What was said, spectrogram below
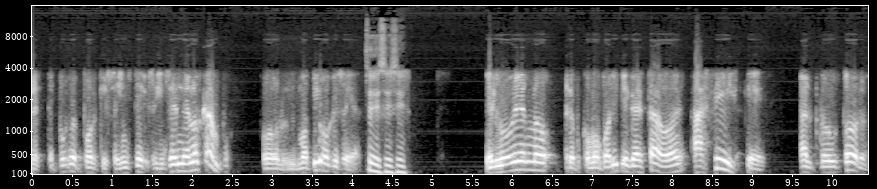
este, porque se, se incendian los campos por el motivo que sea. Sí, sí, sí. El gobierno, pero como política de Estado, ¿eh? asiste al productor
